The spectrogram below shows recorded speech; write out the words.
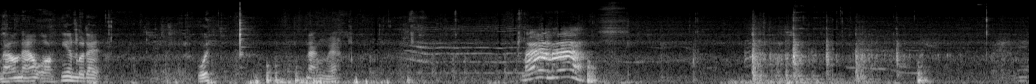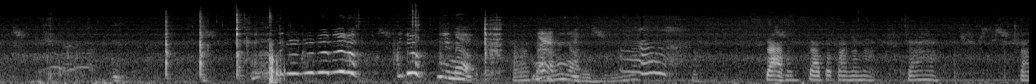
หนาวหนาวออกเงียนมาได้โอ้ยนั่งไหมมามานี่แม่แม่นี่ไงจ้าจ้าประปานกันน่ะจ้าจ้า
